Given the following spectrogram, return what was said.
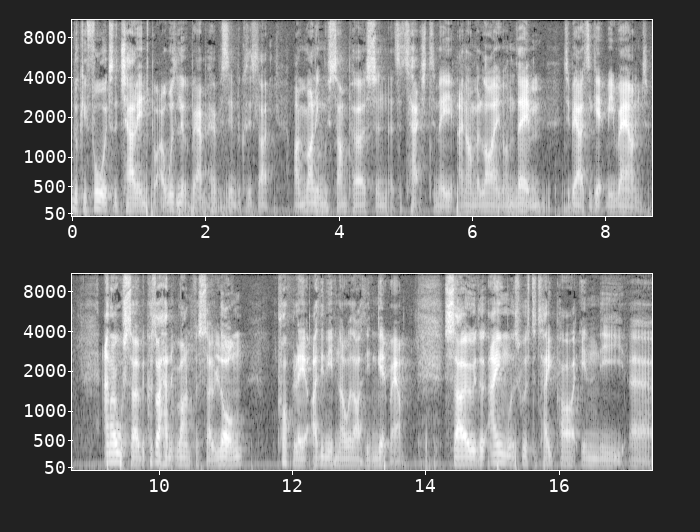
looking forward to the challenge, but I was a little bit apprehensive because it's like I'm running with some person that's attached to me, and I'm relying on them to be able to get me round. And also because I hadn't run for so long, properly, I didn't even know whether I'd even get round. So the aim was was to take part in the uh,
